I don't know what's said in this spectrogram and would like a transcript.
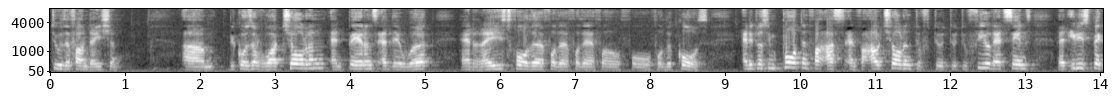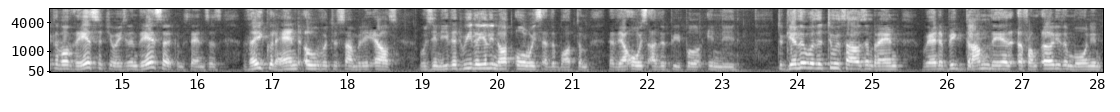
to the foundation um, because of what children and parents at their work had raised for the, for, the, for, the, for, for, for the cause. And it was important for us and for our children to, to, to, to feel that sense that irrespective of their situation and their circumstances, they could hand over to somebody else who's in need, that we're really not always at the bottom, that there are always other people in need. Together with the 2,000 Rand, we had a big drum there uh, from early in the morning,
